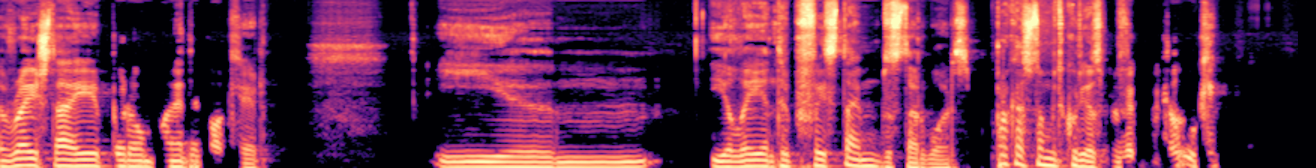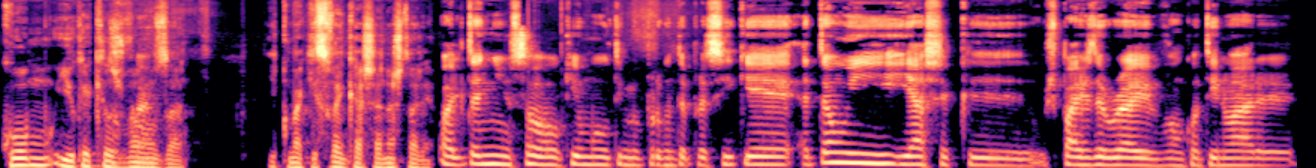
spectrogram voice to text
a Rey está a ir para um planeta qualquer e, hum, e a Leia entra por FaceTime do Star Wars. Por acaso estou muito curioso para ver como, é que- o que, como e o que é que eles vão usar e como é que isso vai encaixar na história. Olha, tenho só aqui uma última pergunta para si, que é então e, e acha que os pais da Ray vão continuar eh,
